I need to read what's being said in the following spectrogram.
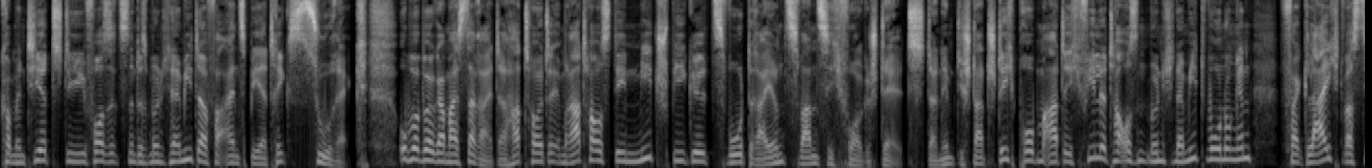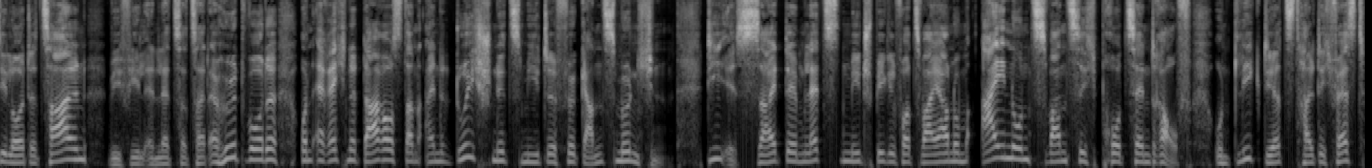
kommentiert die Vorsitzende des Münchner Mietervereins Beatrix Zurek. Oberbürgermeister Reiter hat heute im Rathaus den Mietspiegel 223 vorgestellt. Da nimmt die Stadt stichprobenartig viele tausend Münchner Mietwohnungen, vergleicht, was die Leute zahlen, wie viel in letzter Zeit erhöht wurde und errechnet daraus dann eine Durchschnittsmiete für ganz München. Die ist seit dem letzten Mietspiegel vor zwei Jahren um 21 Prozent drauf und liegt jetzt, halte ich fest,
